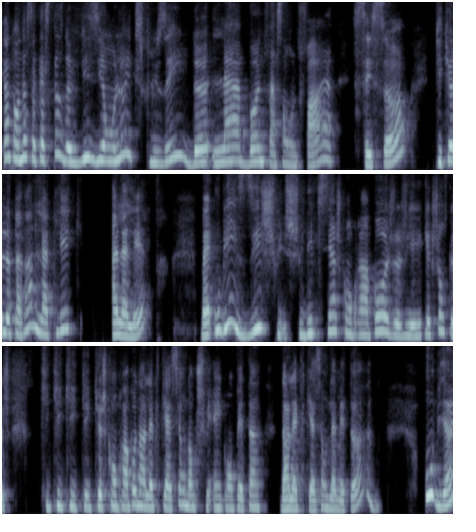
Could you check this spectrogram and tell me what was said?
quand on a cette espèce de vision-là exclusive de la bonne façon de faire, c'est ça, puis que le parent l'applique à la lettre, ben, ou bien il se dit, je suis, déficient, je ne comprends pas, il y a quelque chose que je qui, que je ne comprends pas dans l'application, donc je suis incompétent dans l'application de la méthode. Ou bien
